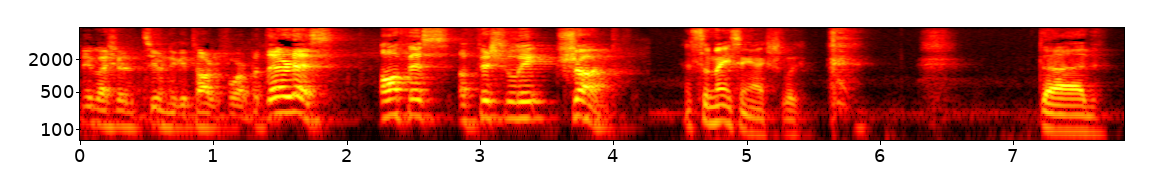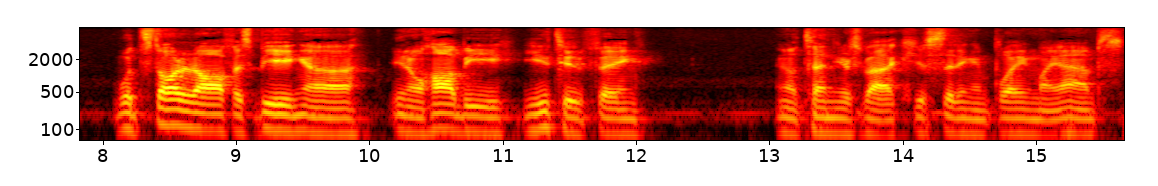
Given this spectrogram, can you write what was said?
Maybe I should have tuned the guitar before, but there it is. Office officially chugged. It's amazing, actually. that what started off as being a you know hobby YouTube thing, you know, ten years back, just sitting and playing my amps,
